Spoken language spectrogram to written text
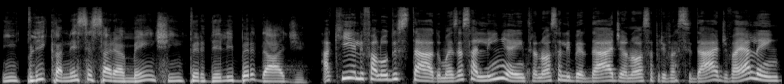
implica necessariamente em perder liberdade. Aqui ele falou do Estado, mas essa linha entre a nossa liberdade e a nossa privacidade vai além.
